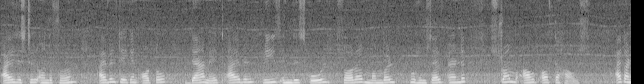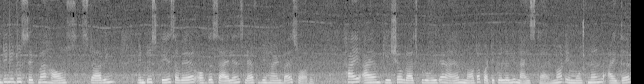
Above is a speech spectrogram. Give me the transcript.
eyes still on the phone. I will take an auto Damn it, I will freeze in this cold. Saurabh mumbled to himself and stormed out of the house. I continued to sit my house, staring into space, aware of the silence left behind by Saurabh. Hi, I am Keshav Rajpurohit and I am not a particularly nice guy. Not emotional either.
